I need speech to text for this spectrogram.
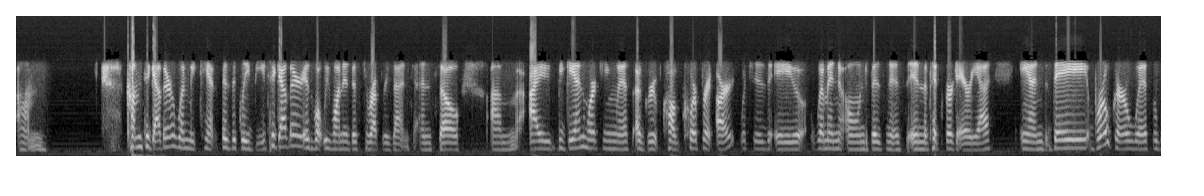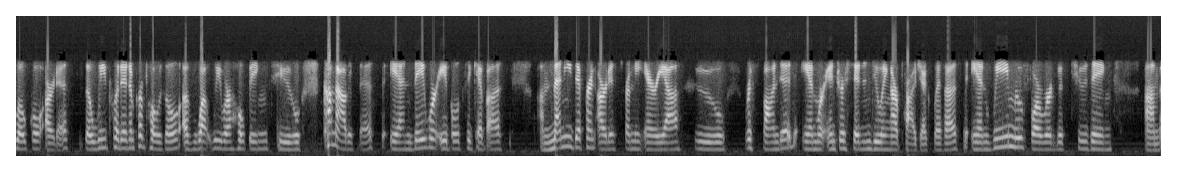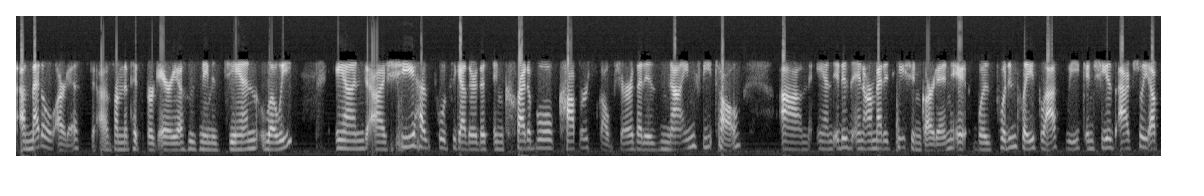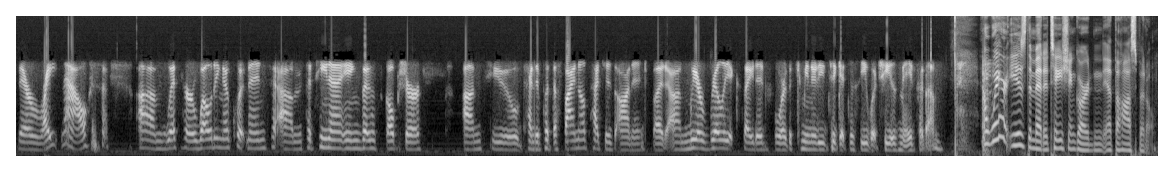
um, come together when we can't physically be together is what we wanted this to represent. And so um, I began working with a group called Corporate Art, which is a women owned business in the Pittsburgh area. And they broker with local artists so we put in a proposal of what we were hoping to come out of this, and they were able to give us um, many different artists from the area who responded and were interested in doing our project with us. And we moved forward with choosing um, a metal artist uh, from the Pittsburgh area whose name is Jan Lowy. And uh, she has pulled together this incredible copper sculpture that is nine feet tall um, and it is in our meditation garden. It was put in place last week, and she is actually up there right now um, with her welding equipment, um, patinaing the sculpture um, to kind of put the final touches on it. But um, we are really excited for the community to get to see what she has made for them. And where is the meditation garden at the hospital?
